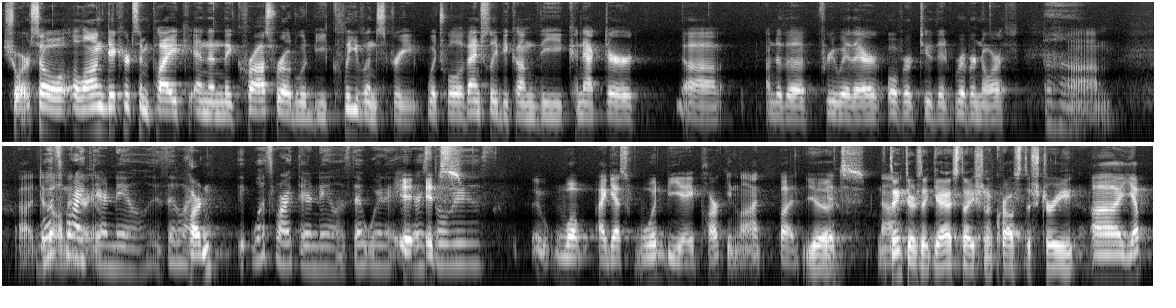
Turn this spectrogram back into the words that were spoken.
Sure, so along Dickerson Pike, and then the crossroad would be Cleveland Street, which will eventually become the connector uh, under the freeway there over to the River North um, uh, what's right area. there now? Is it like? Pardon? What's right there now? Is that where the It- air it's- store is? What I guess would be a parking lot, but Yeah. it's I think there's a gas station across the street. Uh, yep,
